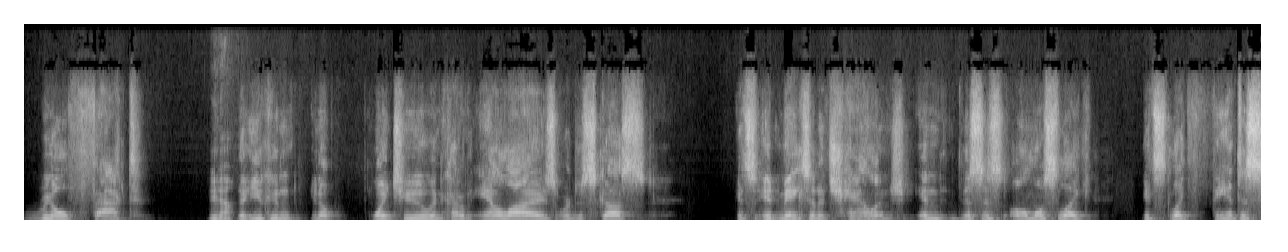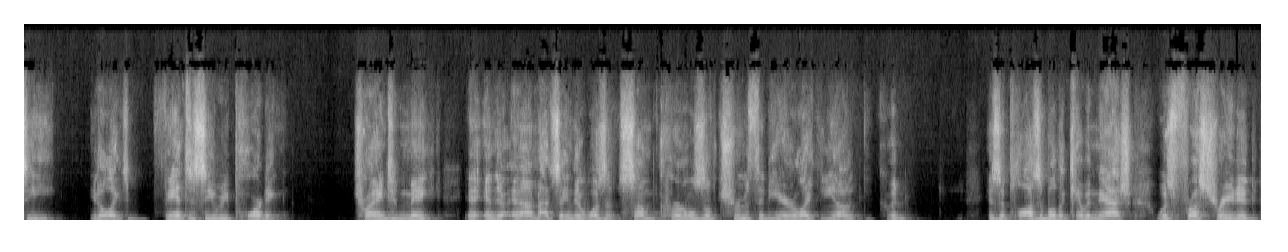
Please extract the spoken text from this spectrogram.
real fact yeah, that you can you know point to and kind of analyze or discuss it's it makes it a challenge. And this is almost like it's like fantasy you know like fantasy reporting trying to make and, and, there, and i'm not saying there wasn't some kernels of truth in here like you know could is it plausible that kevin nash was frustrated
